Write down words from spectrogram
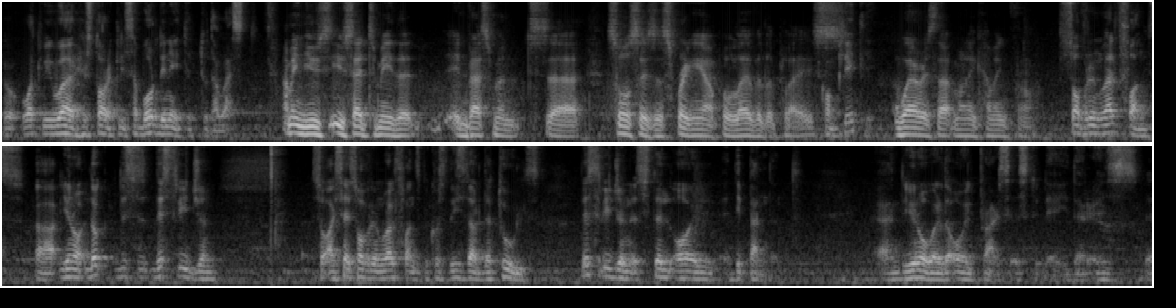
what we were historically subordinated to the West. I mean, you, you said to me that investment uh, sources are springing up all over the place. Completely. Where is that money coming from? Sovereign wealth funds. Uh, you know, look, this is this region. So I say sovereign wealth funds because these are the tools. This region is still oil dependent, and you know where the oil price is today. There is uh,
